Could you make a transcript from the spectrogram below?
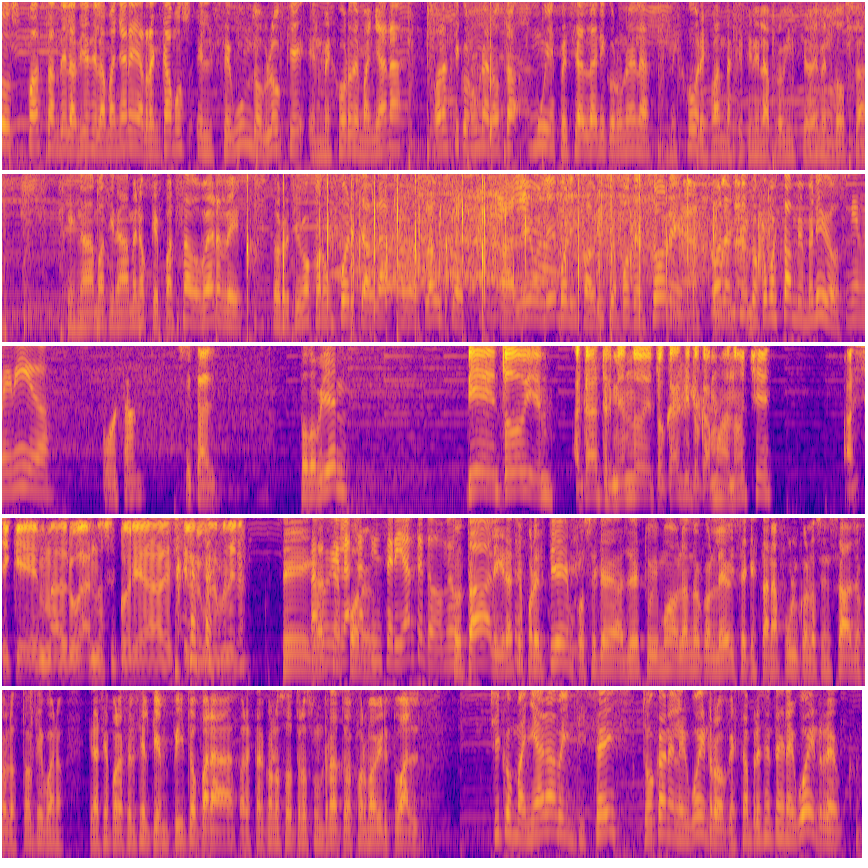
minutos pasan de las 10 de la mañana y arrancamos el segundo bloque, el mejor de mañana. Ahora sí con una nota muy especial, Dani, con una de las mejores bandas que tiene la provincia de Mendoza. Que es nada más y nada menos que Pasado Verde. Los recibimos con un fuerte aplauso a Leo Lemol y Fabricio Potenzone. Hola chicos, ¿cómo están? Bienvenidos. Bienvenidos. ¿Cómo están? ¿Qué tal? ¿Todo bien? Bien, todo bien. Acá terminando de tocar, que tocamos anoche. Así que madrugando, se podría decir de alguna manera. Sí, gracias por... La sinceridad ante todo, me Total, y gracias por el tiempo. Sé que ayer estuvimos hablando con Leo y sé que están a full con los ensayos, con los toques. Bueno, gracias por hacerse el tiempito para, estar con nosotros un rato de forma virtual. Chicos, mañana 26 tocan en el Wayne Rock, están presentes en el Wayne Rock.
